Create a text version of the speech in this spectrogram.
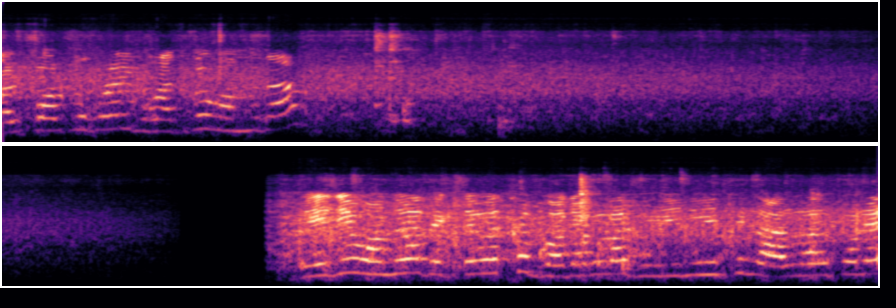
অল্প অল্প করেই ভাজবো বন্ধুরা। এই যে বন্ধুরা দেখতে পাচ্ছ গজাগুলো ভেজে নিয়েছি লাল লাল করে।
